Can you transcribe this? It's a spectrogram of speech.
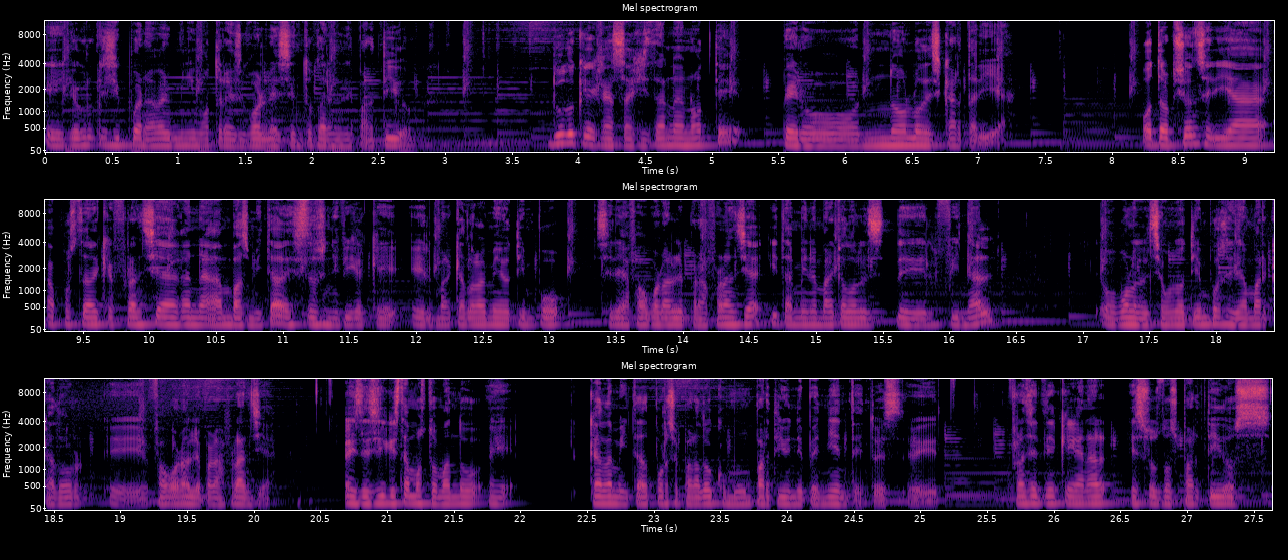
eh, yo creo que sí pueden haber mínimo 3 goles en total en el partido. Dudo que Kazajistán anote, pero no lo descartaría. Otra opción sería apostar que Francia gana ambas mitades. Eso significa que el marcador al medio tiempo sería favorable para Francia y también el marcador del final, o bueno, del segundo tiempo sería marcador eh, favorable para Francia. Es decir, que estamos tomando eh, cada mitad por separado como un partido independiente. Entonces, eh, Francia tiene que ganar esos dos partidos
